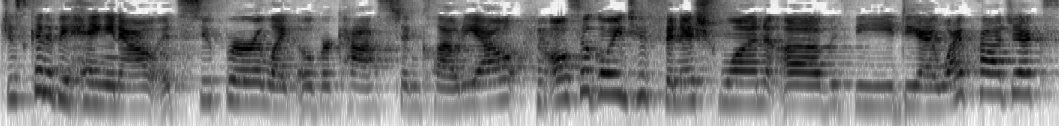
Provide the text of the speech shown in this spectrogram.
just gonna be hanging out. It's super like overcast and cloudy out. I'm also going to finish one of the DIY projects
